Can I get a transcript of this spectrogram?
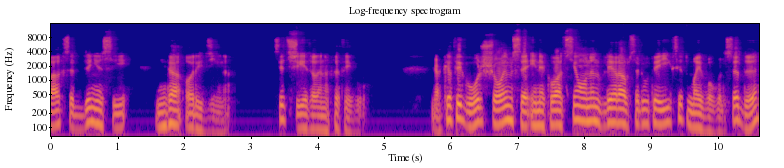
pak se dy njësi nga origjina, siç shihet edhe në këtë figurë. Nga kjo figurë shohim se inekuacionin vlera absolute e x-it më i vogël se 2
